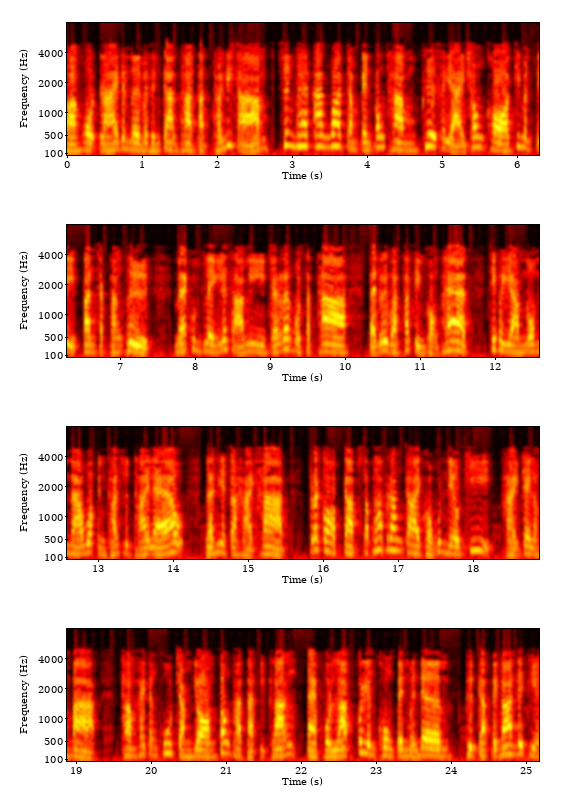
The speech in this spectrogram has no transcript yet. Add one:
ความโหดร้ายดำเนินมาถึงการผ่าตัดครั้งที่ 3 ซึ่งแพทย์อ้างว่าจำเป็นต้องทำเพื่อขยายช่องคอที่มันตีบตันจากพังผืด แม้คุณเพลงและสามีจะเริ่มหมดศรัทธา แต่ด้วยวัฒนศิลป์ของแพทย์ที่พยายามโน้มน้าวว่าเป็นครั้งสุดท้ายแล้ว และเนี่ยจะหายขาด ประกอบกับสภาพร่างกายของคุณเนลที่หายใจลำบาก ทำให้ทั้งคู่จำยอมต้องผ่าตัดอีกครั้ง แต่ผลลัพธ์ก็ยังคงเป็นเหมือนเดิม คือกลับไปบ้านได้เพียง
